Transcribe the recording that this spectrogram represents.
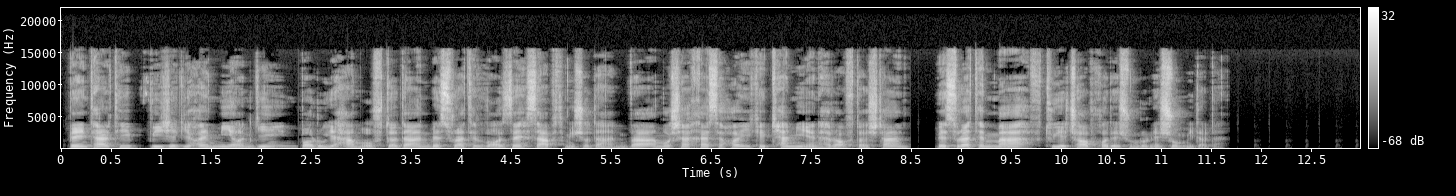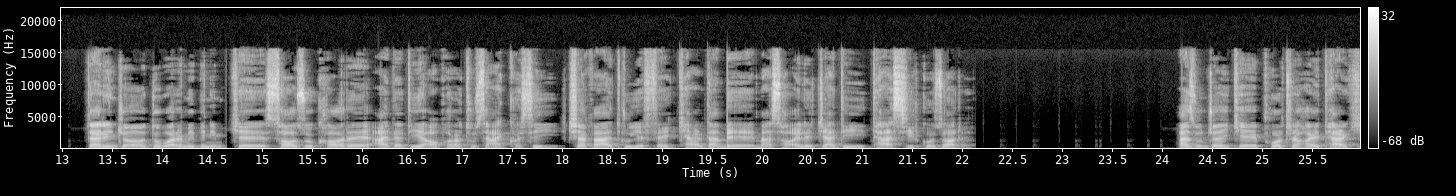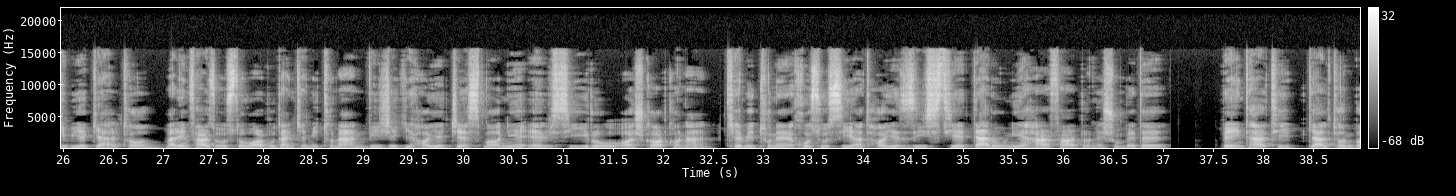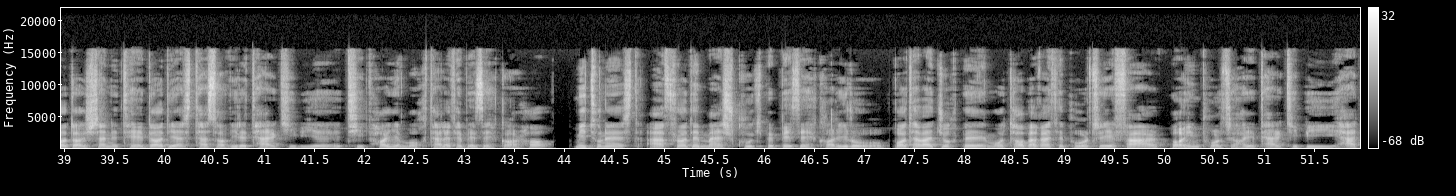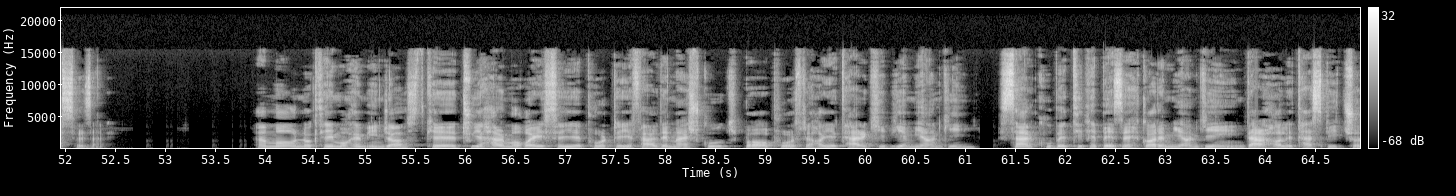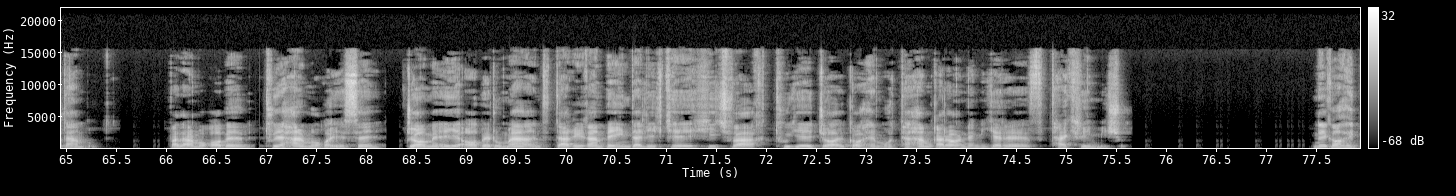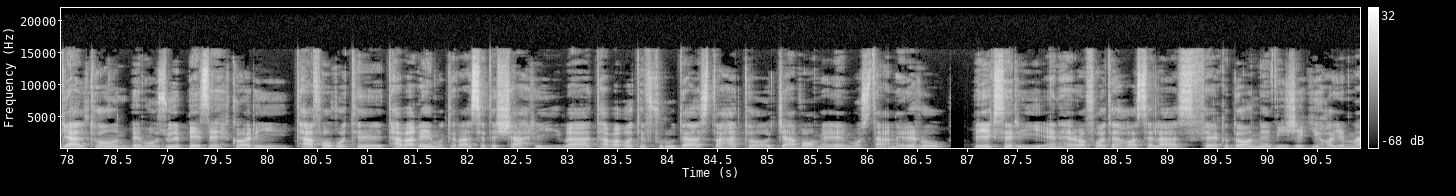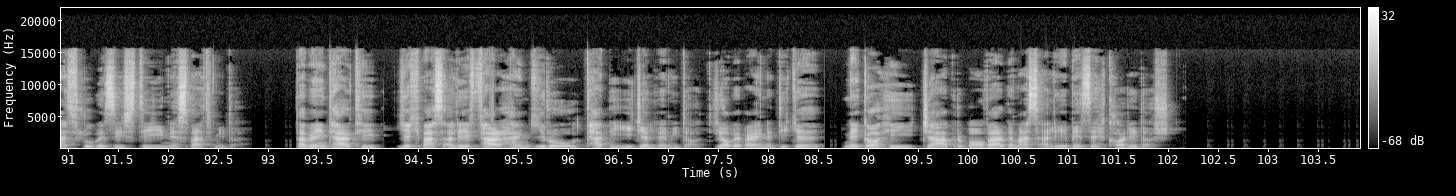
به این ترتیب ویژگی های میانگین با روی هم افتادن به صورت واضح ثبت می شدن و مشخصه هایی که کمی انحراف داشتن به صورت محو توی چاپ خودشون رو نشون می‌دادن. در اینجا دوباره می‌بینیم که سازوکار عددی آپاراتوس عکاسی چقدر روی فکر کردن به مسائل جدید تأثیر گذاره. از اونجایی که پورتره های ترکیبی گلتون برای این فرض استوار بودن که می‌تونن ویژگی های جسمانی ارسی رو آشکار کنن که می‌تونه خصوصیت های زیستی درونی هر فرد رو نشون بده به این ترتیب گلتون با داشتن تعدادی از تصاویر ترکیبی تیپ های مختلف بزهکارها می‌تونست افراد مشکوک به بزهکاری رو با توجه به مطابقت پورتری فرد با این پورتره های ترکیبی حدس بزنه. اما نکته مهم اینجاست که توی هر مقایسه پورتری فرد مشکوک با پورتره های ترکیبی میانگین سرکوب تیپ بزهکار میانگین در حال تثبیت شدن بود. و در مقابل توی هر مقایسه جامعه آبرومند دقیقا به این دلیل که هیچ وقت توی جایگاه متهم قرار نمی گرفت تکریم می شد. نگاه گلتون به موضوع بزهکاری تفاوت طبقه متوسط شهری و طبقات فرودست و حتی جوامع مستعمره رو به یک سری انحرافات حاصل از فقدان ویژگی های مطلوب زیستی نسبت می‌داد. و به این ترتیب یک مسئله فرهنگی رو طبیعی جلوه می‌داد یا به بیان دیگه نگاهی جبر باور به مسئله بزهکاری داشت.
